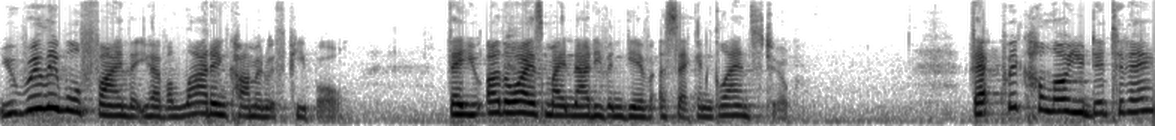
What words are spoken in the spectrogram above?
You really will find that you have a lot in common with people that you otherwise might not even give a second glance to. That quick hello you did today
